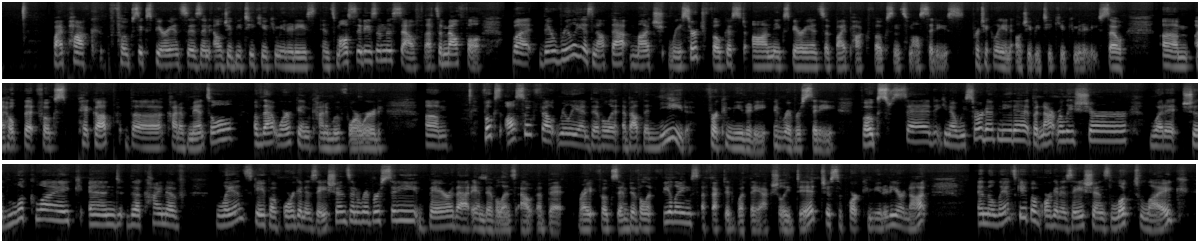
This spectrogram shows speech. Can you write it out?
BIPOC folks' experiences in LGBTQ communities in small cities in the South. That's a mouthful. But there really is not that much research focused on the experience of BIPOC folks in small cities, particularly in LGBTQ communities. So um, I hope that folks pick up the kind of mantle of that work and kind of move forward. Um, Folks also felt really ambivalent about the need for community in River City. Folks said, you know, we sort of need it, but not really sure what it should look like. And the kind of landscape of organizations in River City bear that ambivalence out a bit, right? Folks' ambivalent feelings affected what they actually did to support community or not. And the landscape of organizations looked like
